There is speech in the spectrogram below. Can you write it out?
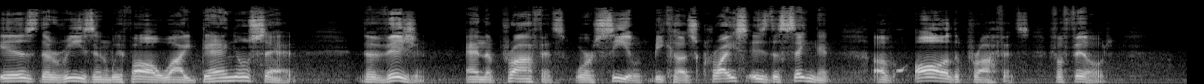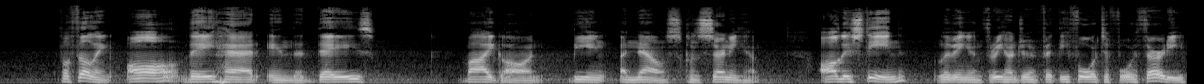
is the reason withal why Daniel said, the vision and the prophets were sealed, because Christ is the signet of all the prophets fulfilled, fulfilling all they had in the days bygone being announced concerning him. Augustine, living in 354 to 430,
